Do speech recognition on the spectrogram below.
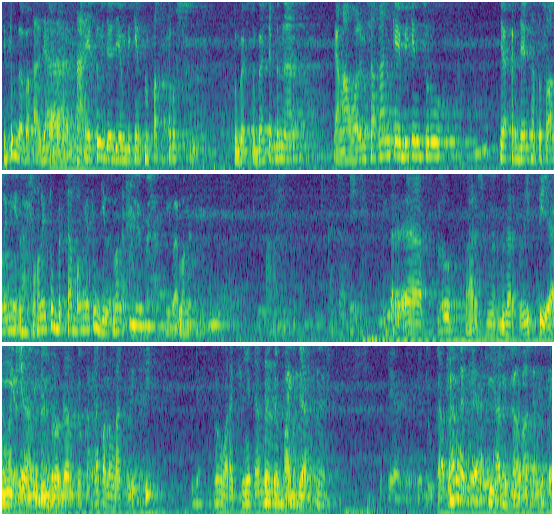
itu nggak bakal jalan. Jalan. Nah, itu jadi yang bikin empat terus tugas-tugasnya benar. Yang awal misalkan kayak bikin suruh ya kerjain satu soal ini. Nah, soal itu bercabangnya tuh gila banget. iya banyak Gila banget. Bener ya, lu harus benar-benar teliti ya Iya, waktu iya, bikin program tuh karena kalau nggak teliti udah lu ngoreksinya kan itu panjang. Benar. Oke oke oke duka banget ya. Iya, Harus duka banget. teliti.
